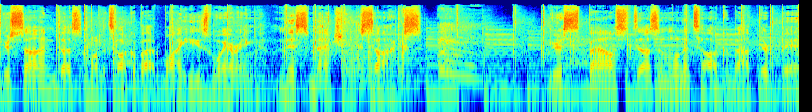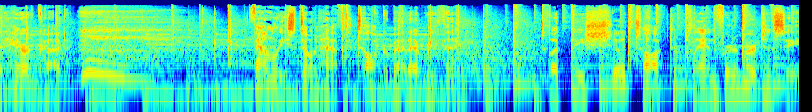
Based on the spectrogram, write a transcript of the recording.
Your son doesn't want to talk about why he's wearing mismatching socks. Your spouse doesn't want to talk about their bad haircut. Families don't have to talk about everything, but they should talk to plan for an emergency.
